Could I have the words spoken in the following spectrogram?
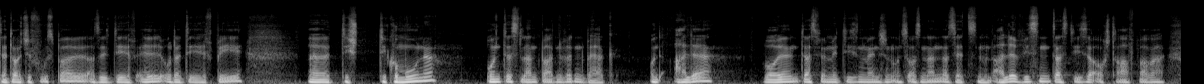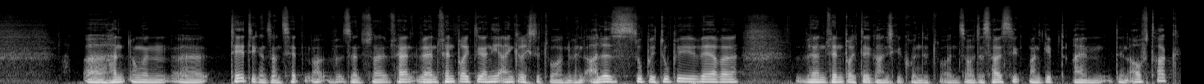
der deutsche Fußball, also die DFL oder DFB, äh, die, die Kommune und das Land Baden-Württemberg. Und alle wollen, dass wir mit diesen Menschen uns auseinandersetzen. Und alle wissen, dass diese auch strafbare äh, Handlungen äh, tätigen. Sonst, hätten sonst wären Fanprojekte ja nie eingerichtet worden. Wenn alles supi-dupi wäre, wären Fanprojekte gar nicht gegründet worden. So, das heißt, man gibt einem den Auftrag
